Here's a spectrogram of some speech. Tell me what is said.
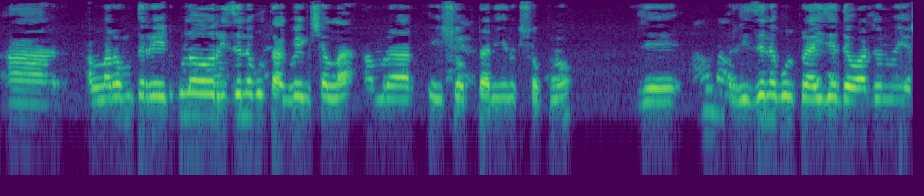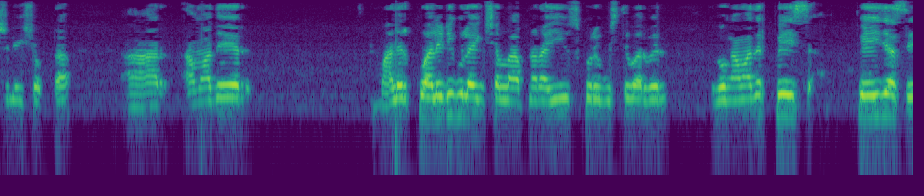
আর আল্লাহর মতে রেটগুলো রিজনেবল থাকবে ইনশাল্লাহ। আমরা এই শপটা নিয়ে অনেক স্বপ্ন যে রিজনেবল প্রাইজে দেওয়ার জন্যই আসলে এই শপটা আর আমাদের মালের কোয়ালিটি গুলো ইনশাল্লাহ আপনারা ইউজ করে বুঝতে পারবেন। এবং আমাদের পেজ পেজ আছে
